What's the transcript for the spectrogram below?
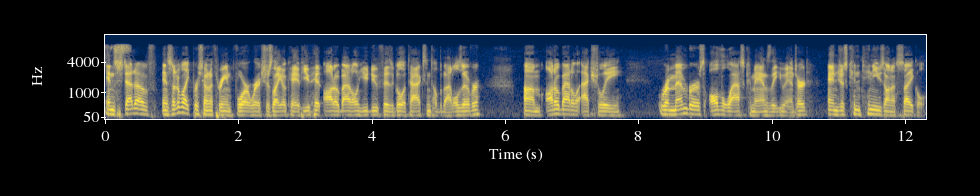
Instead of instead of like Persona three and four, where it's just like okay, if you hit auto battle, you do physical attacks until the battle's over. Um, auto battle actually remembers all the last commands that you entered and just continues on a cycle.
